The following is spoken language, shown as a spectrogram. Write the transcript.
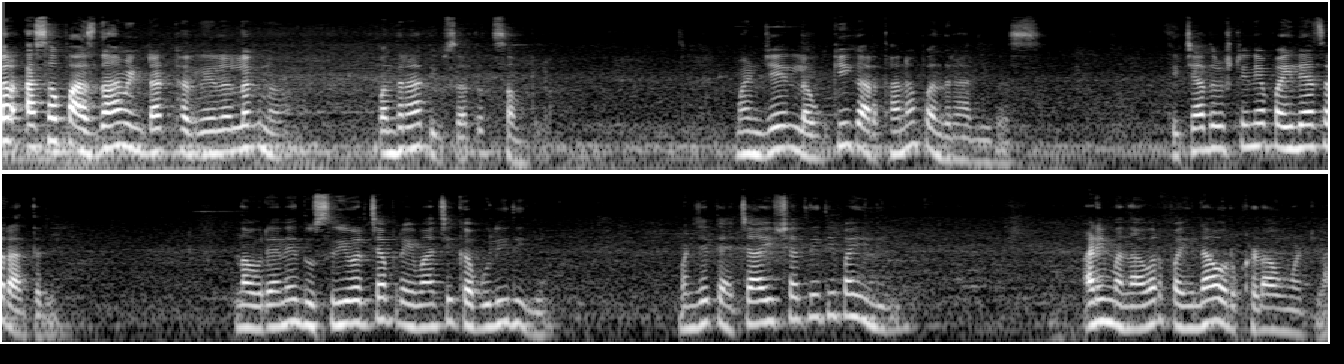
तर असं पाच दहा मिनटात ठरलेलं लग्न पंधरा दिवसातच संपलं. म्हणजे लौकिक अर्थानं पंधरा दिवस. तिच्या दृष्टीने पहिल्याच रात्री. नवऱ्याने दुसरीवरच्या प्रेमाची कबुली दिली. म्हणजे त्याच्या आयुष्यातली ती पहिली. आणि मनावर पहिला ओरखडा उमटला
